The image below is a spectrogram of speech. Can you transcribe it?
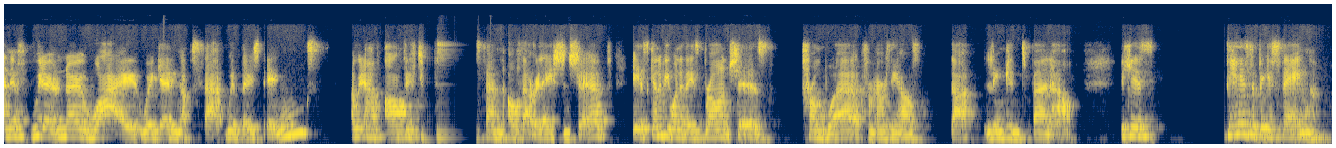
and if we don't know why we're getting upset with those things, and we don't have our 50% of that relationship, it's going to be one of those branches from work, from everything else that link into burnout. Because here's the biggest thing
